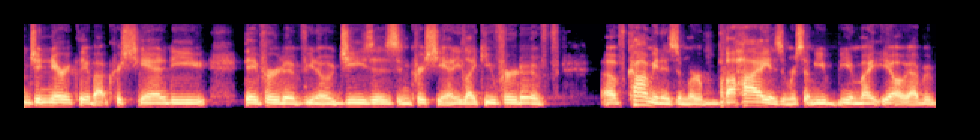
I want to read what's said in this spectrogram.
generically about Christianity. They've heard of you know Jesus and Christianity, like you've heard of of communism or Baha'ism or something. You you might you know have a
